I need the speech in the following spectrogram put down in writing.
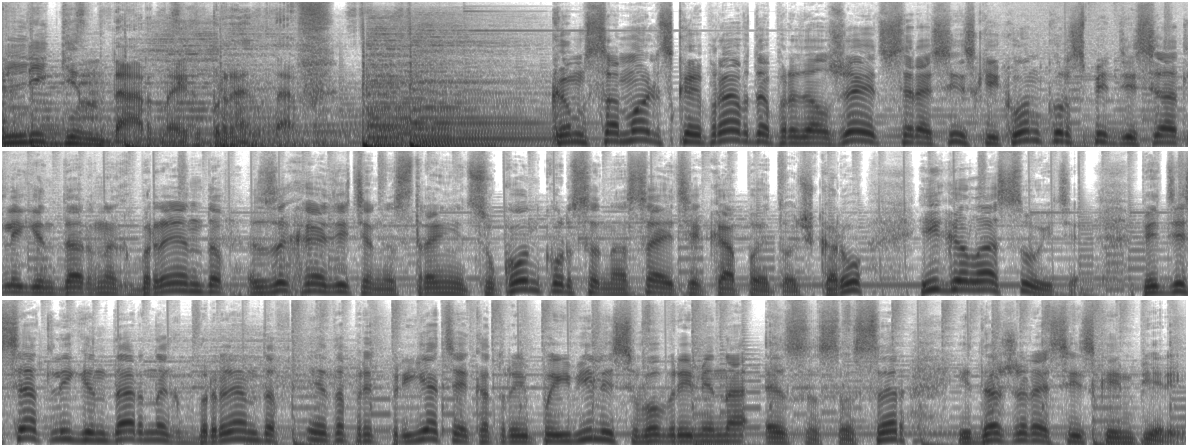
легендарных брендов. Комсомольская правда продолжает всероссийский конкурс «50 легендарных брендов». Заходите на страницу конкурса на сайте kp.ru и голосуйте. 50 легендарных брендов – это предприятия, которые появились во времена СССР и даже Российской империи.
